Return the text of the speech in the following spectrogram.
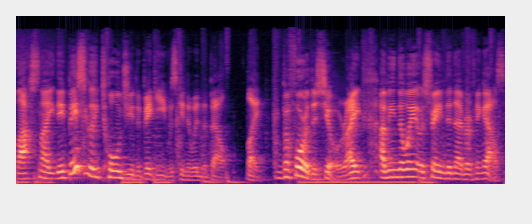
Last night they basically told you the Big E was going to win the belt, like before the show, right? I mean, the way it was framed and everything else.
